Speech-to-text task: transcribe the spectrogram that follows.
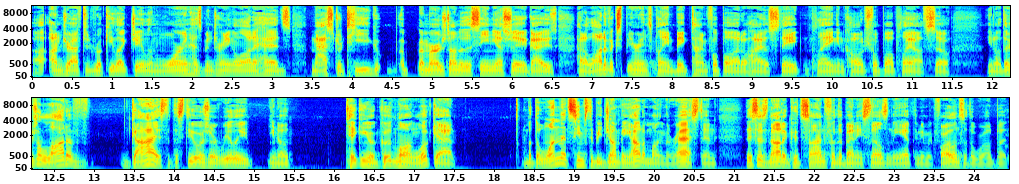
Uh, undrafted rookie like Jaylen Warren has been turning a lot of heads. Master Teague uh, emerged onto the scene yesterday, a guy who's had a lot of experience playing big time football at Ohio State playing in college football playoffs. So, you know, there's a lot of guys that the Steelers are really, you know, taking a good long look at. But the one that seems to be jumping out among the rest, and this is not a good sign for the Benny Snells and the Anthony McFarlands of the world, but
